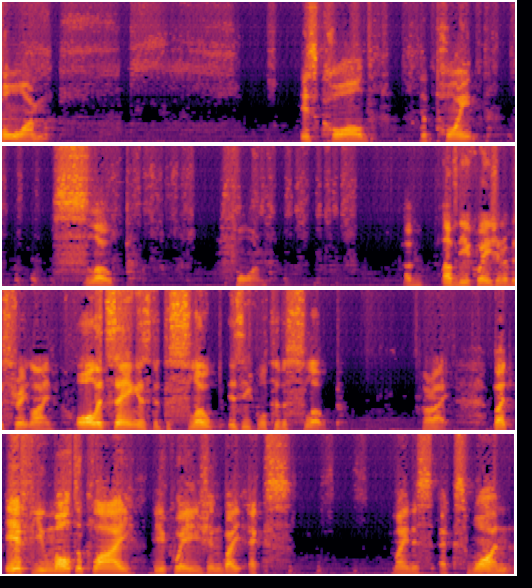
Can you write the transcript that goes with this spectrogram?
form is called the point slope form of, of the equation of a straight line. All it's saying is that the slope is equal to the slope. All right. But if you multiply the equation by x minus x1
